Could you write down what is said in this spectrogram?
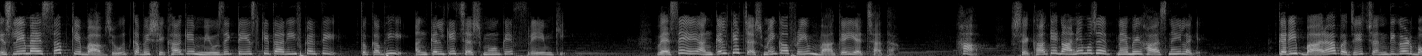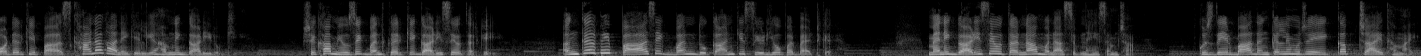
इसलिए मैं इस सब के बावजूद कभी शिखा के म्यूज़िक टेस्ट की तारीफ़ करती तो कभी अंकल के चश्मों के फ्रेम की। वैसे अंकल के चश्मे का फ्रेम वाकई अच्छा था। हाँ शिखा के गाने मुझे इतने भी खास नहीं लगे। करीब 12 बजे चंडीगढ़ बॉर्डर के पास खाना खाने के लिए हमने गाड़ी रोकी। शिखा म्यूज़िक बंद करके गाड़ी से उतर गई। अंकल भी पास एक बंद दुकान की सीढ़ियों पर बैठ गए। मैंने गाड़ी से उतरना मुनासिब नहीं समझा। कुछ देर बाद अंकल ने मुझे एक कप चाय थमाई।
